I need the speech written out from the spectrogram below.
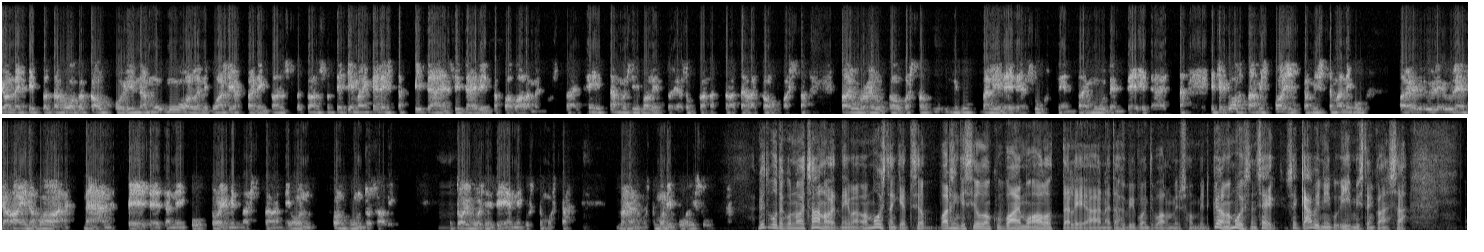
jonnekin tota, ruokakauppoihin ja mu- muualle niin kuin asiakkaiden kanssa, kanssa tekemään kädestä pitäen sitä elintapavalmennusta. Että hei, tämmöisiä valintoja sun kannattaa täällä kaupassa tai urheilukaupassa niin kuin välineiden suhteen tai muuten tehdä. Että, että se kohtaamispaikka, missä mä niin kuin, yleensä aina vaan näen PTtä niin kuin toiminnassaan, niin on, on kuntosali. Ja toivoisin siihen niin kuin semmoista, vähän semmoista monipuolisuutta. Nyt muuten kun noit sanoit, niin mä, mä muistankin, että se, varsinkin silloin kun vaimo aloitteli ää, näitä hyvinvointivalmiushommia, niin kyllä mä muistan, että se, se kävi niin kuin ihmisten kanssa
